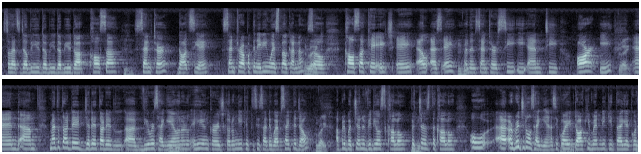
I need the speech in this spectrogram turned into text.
So that's www.kalsacenter.ca. Center up a Canadian way spell karna. Right. So Khalsa K H A L S A and then center C E N T R E. And ਮੈਂ ਤਾਂ ਤੁਹਾਡੇ ਜਿਹੜੇ ਤੁਹਾਡੇ ਵਿਊਅਰਸ ਹੈਗੇ ਆ ਉਹਨਾਂ ਨੂੰ ਇਹੀ ਇਨਕਰੇਜ ਕਰੂੰਗੀ ਕਿ ਤੁਸੀਂ ਸਾਡੇ ਵੈਬਸਾਈਟ ਤੇ ਜਾਓ। ਆਪਣੇ ਬੱਚਿਆਂ ਨੂੰ ਵੀਡੀਓਜ਼ ਦਿਖਾ ਲਓ ਪਿਕਚਰਸ ਦਿਖਾ ਲਓ ਉਹ originals ਹੈਗੀਆਂ। ਅਸੀਂ ਕੋਈ ਡਾਕੂਮੈਂਟ ਨਹੀਂ ਕੀਤਾ ਹੈਗਾ ਕੁਝ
